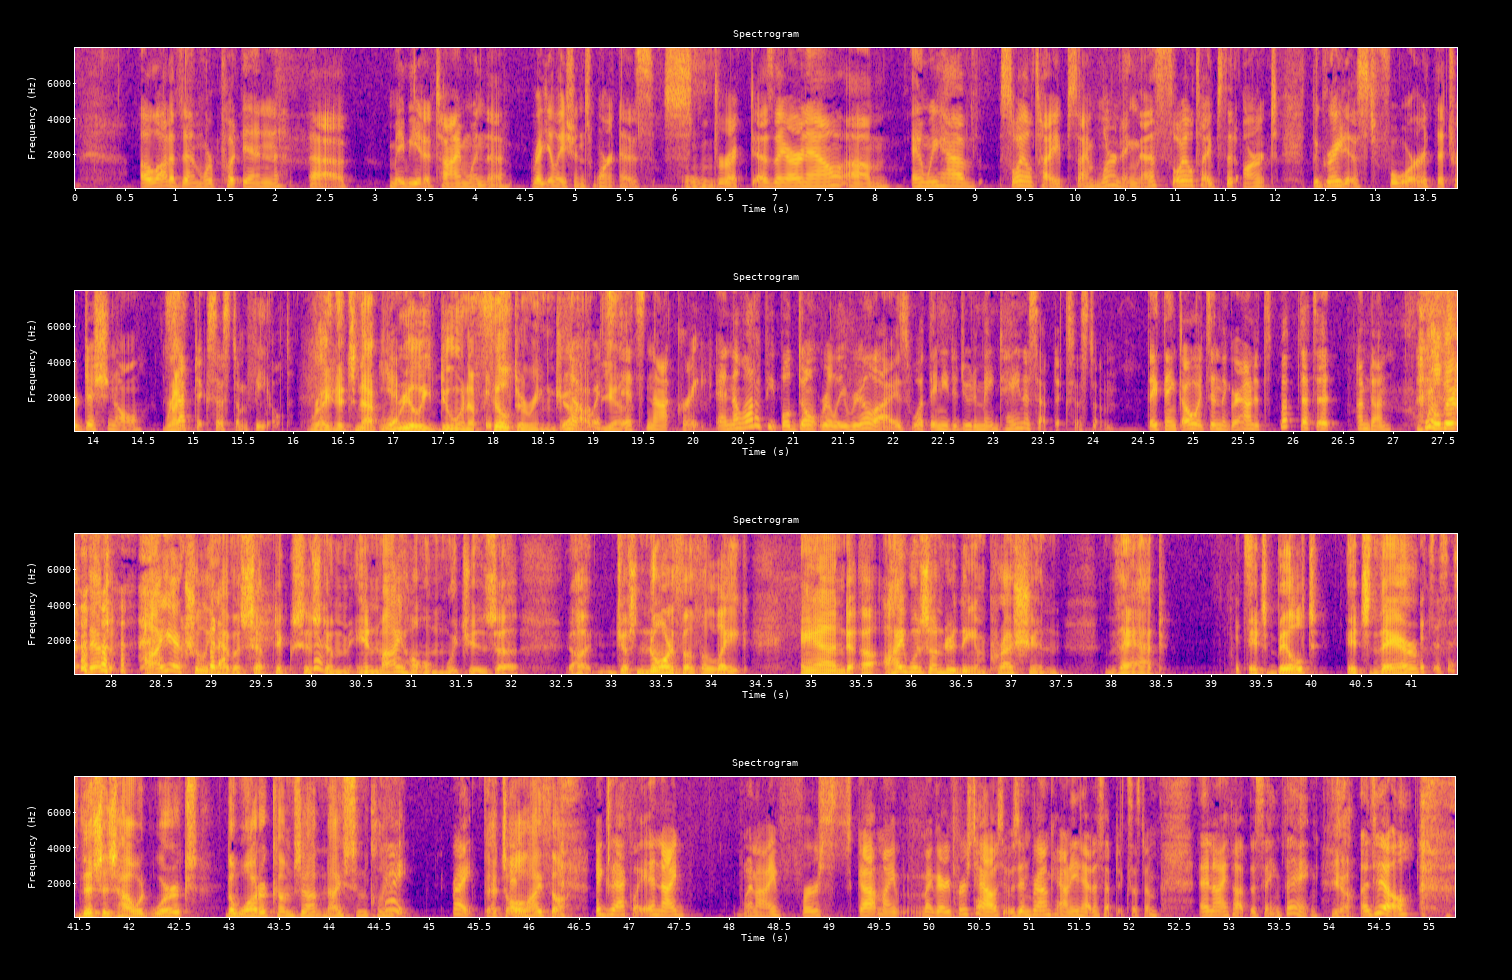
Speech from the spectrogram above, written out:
A lot of them were put in uh, maybe at a time when the regulations weren't as strict as they are now. Um, and we have soil types, I'm learning this, soil types that aren't the greatest for the traditional Right. septic system field. Right. It's not Yeah. really doing a filtering job. No, it's, yeah. it's not great. And a lot of people don't really realize what they need to do to maintain a septic system. They think, oh, it's in the ground, it's, whoop, that's it, I'm done. Well, that, that's. I actually have a septic system in my home, which is uh, uh, just north of the lake, and uh, I was under the impression that It's, it's built, it's there. It's a system. This is how it works. The water comes out nice and clean. right, right. That's And- all I thought. Exactly. And I, when I first got my, my very first house, it was in Brown County. It had a septic system. And I thought the same thing. Yeah. Until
